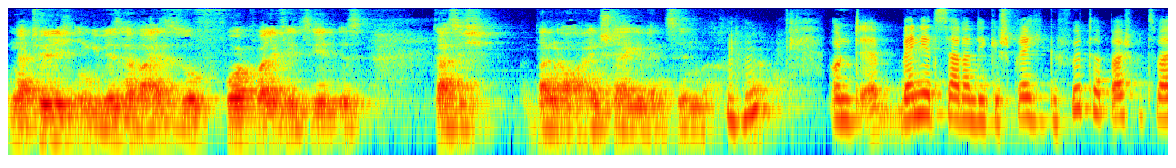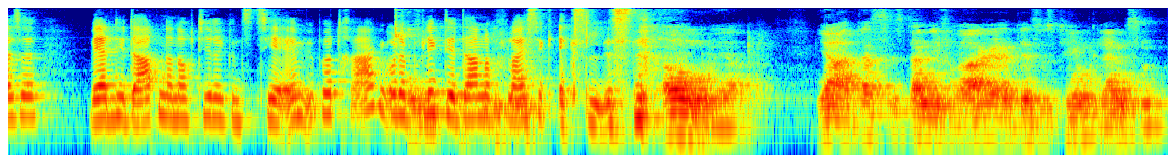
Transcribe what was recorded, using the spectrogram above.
natürlich in gewisser Weise so vorqualifiziert ist, dass ich dann auch einsteige, wenn es Sinn macht. Mhm. Ja. Und äh, wenn jetzt da dann die Gespräche geführt habt, beispielsweise, werden die Daten dann auch direkt ins CRM übertragen oder oh. pflegt ihr da noch fleißig Excel-Listen? Oh ja. Ja, das ist dann die Frage der Systemgrenzen.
